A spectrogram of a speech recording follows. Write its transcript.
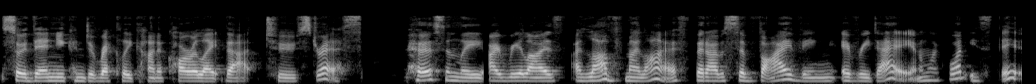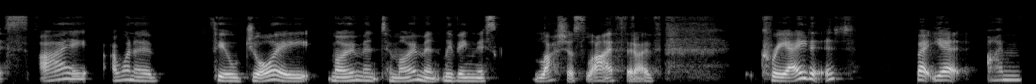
so then you can directly kind of correlate that to stress personally, I realized I loved my life, but I was surviving every day. And I'm like, what is this? I, I want to feel joy moment to moment living this luscious life that I've created, but yet I'm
